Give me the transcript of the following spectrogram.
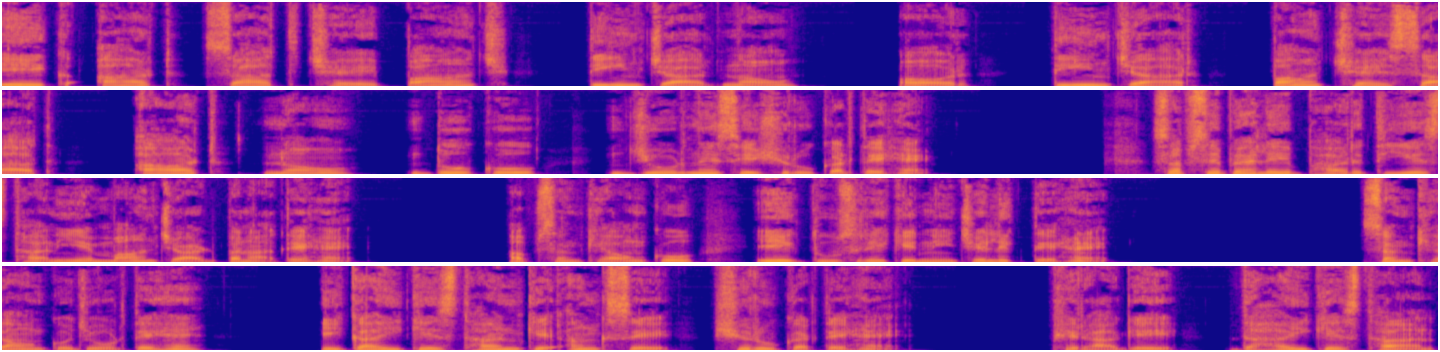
एक आठ सात छ पाँच तीन चार नौ और तीन चार पाँच छ सात आठ नौ दो को जोड़ने से शुरू करते हैं। सबसे पहले भारतीय स्थानीय मान चार्ट बनाते हैं। अब संख्याओं को एक दूसरे के नीचे लिखते हैं। संख्याओं को जोड़ते हैं। इकाई के स्थान के अंक से शुरू करते हैं। फिर आगे दहाई के स्थान,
